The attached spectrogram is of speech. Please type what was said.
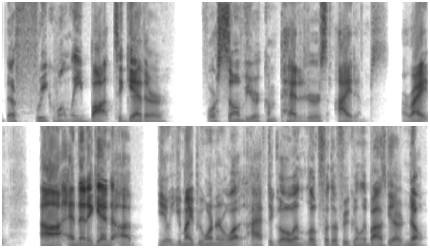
the frequently bought together for some of your competitors' items. All right. Uh, and then again, uh, you know, you might be wondering what I have to go and look for the frequently bought together. No,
